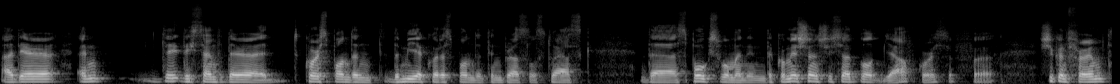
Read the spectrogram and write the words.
Uh, there and they, they sent their correspondent, the MIA correspondent in Brussels, to ask the spokeswoman in the Commission. She said, "Well, yeah, of course." If uh, she confirmed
